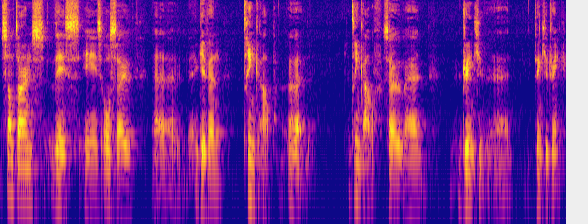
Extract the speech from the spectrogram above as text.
Sometimes this is also uh, given drink up, uh, drink auf, so uh, drink, uh, drink your drink,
